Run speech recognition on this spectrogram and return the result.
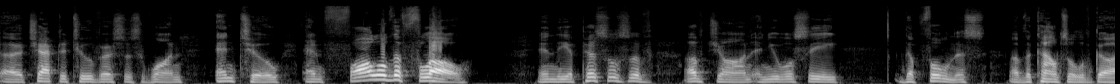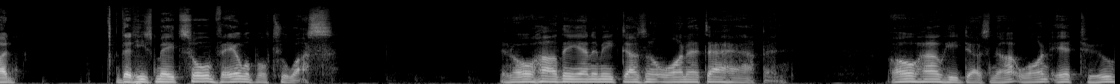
uh, chapter 2, verses 1 and 2, and follow the flow in the epistles of, of John, and you will see the fullness of the counsel of God that He's made so available to us. And oh, how the enemy doesn't want it to happen. Oh, how he does not want it to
